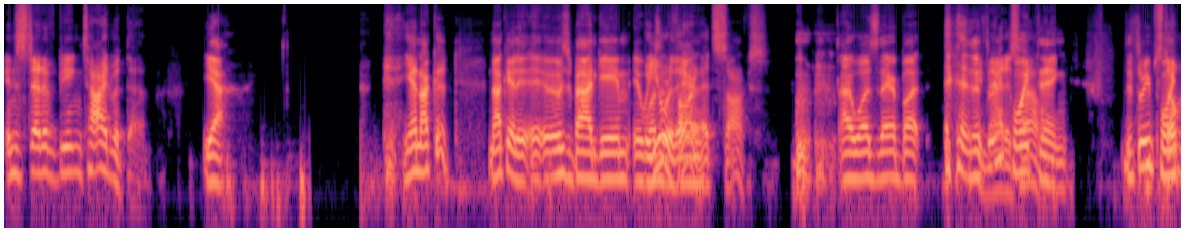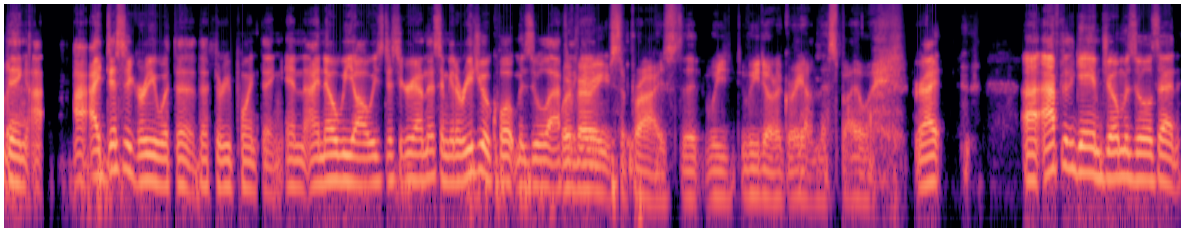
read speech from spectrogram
instead of being tied with them. Yeah. Yeah, not good. Not good. It, it was a bad game. It Well, was you were there. fun. That sucks. I was there, but the three point thing, the three point thing, I, I I disagree with the the three point thing, and I know we always disagree on this. I'm going to read you a quote Mazzulla after We're the game, very surprised that we we don't agree on this. By the way, right. Uh, after the game, Joe Mazzulla said,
